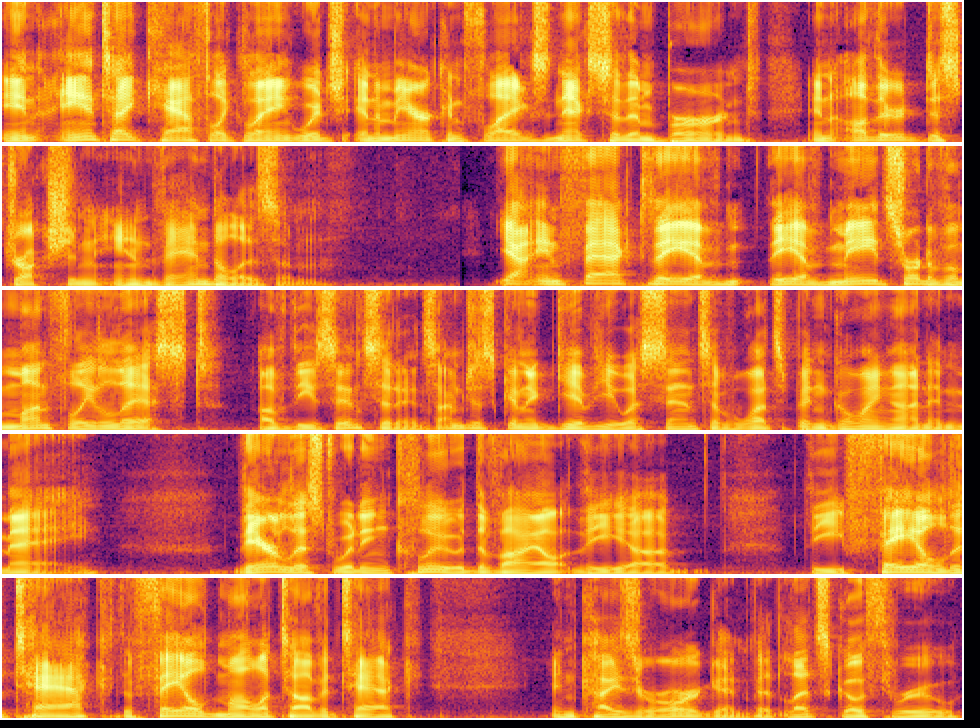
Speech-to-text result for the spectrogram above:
and anti Catholic language and American flags next to them burned, and other destruction and vandalism. Yeah, in fact, they have they have made sort of a monthly list of these incidents. I'm just going to give you a sense of what's been going on in May. Their list would include the the uh, the failed attack, the failed Molotov attack in Keizer, Oregon. But let's go through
